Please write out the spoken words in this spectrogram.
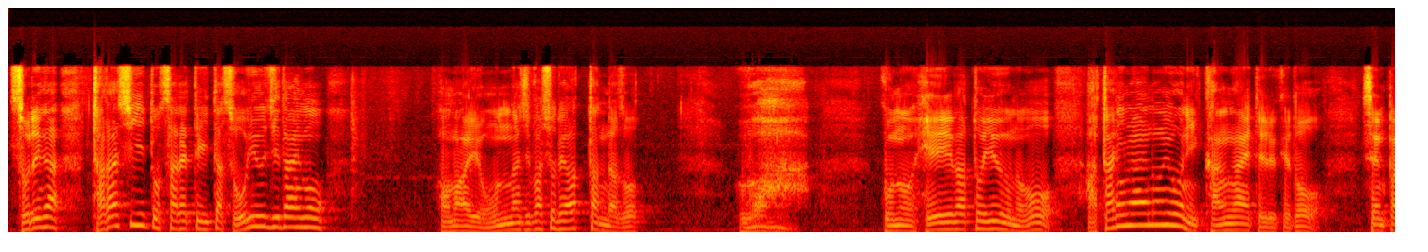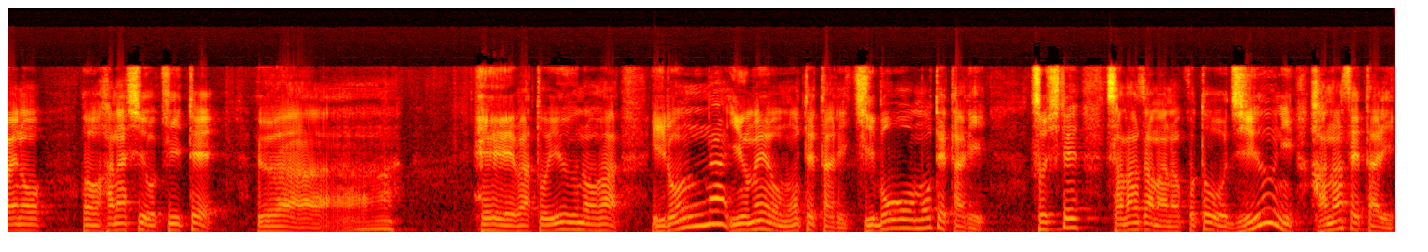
それが正しいとされていたそういう時代も浜よ同じ場所であったんだぞ。うわこの平和というのを当たり前のように考えてるけど先輩の話を聞いてうわ平和というのはいろんな夢を持てたり希望を持てたりそしてさまざまなことを自由に話せたり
